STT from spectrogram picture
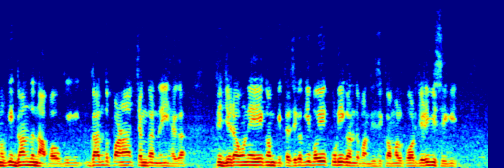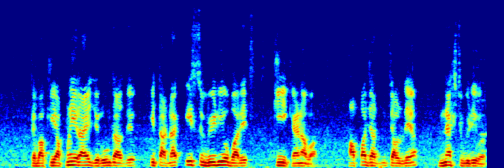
ਮਤਲਬ ਕਿ ਗੰਦ ਨਾ ਪਾਓ ਗੰਦ ਪਾਣਾ ਚੰਗਾ ਨਹੀਂ ਹੈਗਾ। ਤੇ ਜਿਹੜਾ ਉਹਨੇ ਇਹ ਕੰਮ ਕੀਤਾ ਸੀਗਾ ਕਿ ਬਈ ਕੁੜੀ ਗੰਦ ਪਾਉਂਦੀ ਸੀ, ਕਮਲ ਕੌਰ ਜਿਹੜੀ ਵੀ ਸੀਗੀ। ਤੇ ਬਾਕੀ ਆਪਣੀ رائے ਜ਼ਰੂਰ ਦੱਸ ਦਿਓ ਕਿ ਤੁਹਾਡਾ ਇਸ ਵੀਡੀਓ ਬਾਰੇ ਕੀ ਕਹਿਣਾ ਵਾ ਆਪਾਂ ਜਦ ਚੱਲਦੇ ਆ ਨੈਕਸਟ ਵੀਡੀਓ ਵੱਲ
